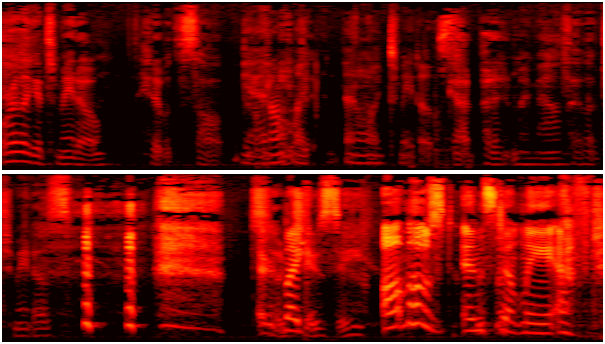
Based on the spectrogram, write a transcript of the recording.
Or like a tomato. Hit it with the salt. yeah, I don't like it. I don't like tomatoes. God, put it in my mouth. I love tomatoes. so Like- juicy. Almost instantly after.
